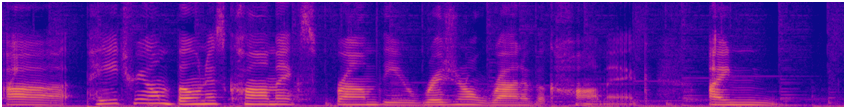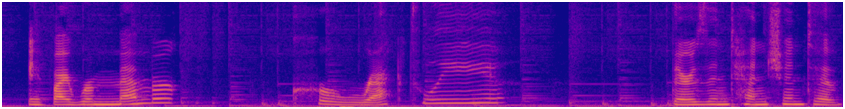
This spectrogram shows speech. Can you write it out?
uh, Patreon bonus comics from the original run of a comic. I, if I remember correctly, there's intention to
